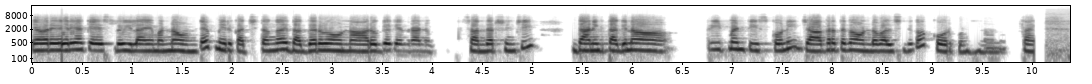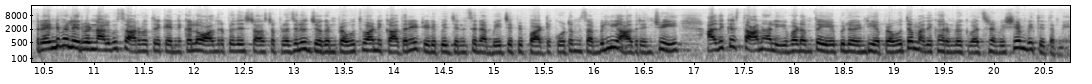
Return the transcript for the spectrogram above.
ఎవరి ఏరియా కేసులు ఇలా ఏమన్నా ఉంటే మీరు ఖచ్చితంగా దగ్గరగా ఉన్న ఆరోగ్య కేంద్రాన్ని సందర్శించి దానికి తగిన ట్రీట్మెంట్ తీసుకొని జాగ్రత్తగా ఉండవలసిందిగా కోరుకుంటున్నాను. రెండు వేల ఇరవై నాలుగు సార్వత్రిక ఎన్నికల్లో ఆంధ్రప్రదేశ్ రాష్ట్ర ప్రజలు జగన్ ప్రభుత్వాన్ని కాదని టీడీపీ జనసేన బీజేపీ పార్టీ కూటమి సభ్యుల్ని ఆదరించి అధిక స్థానాలు ఇవ్వడంతో ఏపీలో ఎన్డీఏ ప్రభుత్వం అధికారంలోకి వచ్చిన విషయం విదితమే.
